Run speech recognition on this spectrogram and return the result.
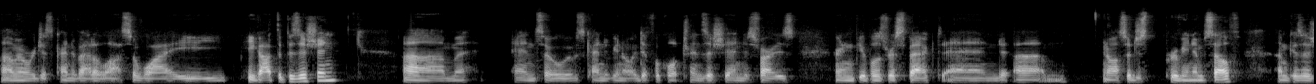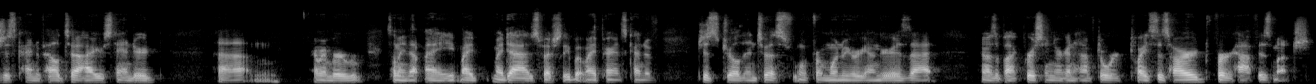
Um, and were just kind of at a loss of why he, he got the position. Um, and so it was kind of, you know, a difficult transition as far as earning people's respect and um, and also just proving himself because um, it was just kind of held to a higher standard. Um, I remember something that my my my dad especially, but my parents kind of just drilled into us from when we were younger is that as a black person you're going to have to work twice as hard for half as much.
